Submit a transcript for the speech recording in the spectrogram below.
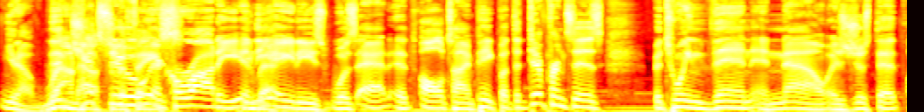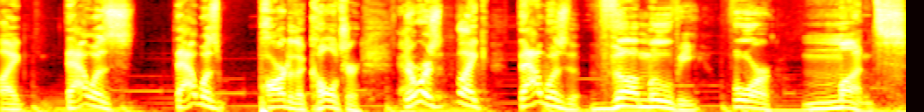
you know, roundhouse the Ninjutsu and karate in You the bet. 80s was at an all-time peak. But the difference is between then and now is just that like that was that was part of the culture. There was like that was the movie for months.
